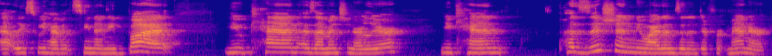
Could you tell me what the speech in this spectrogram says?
At least we haven't seen any, but you can, as I mentioned earlier, you can position new items in a different manner.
